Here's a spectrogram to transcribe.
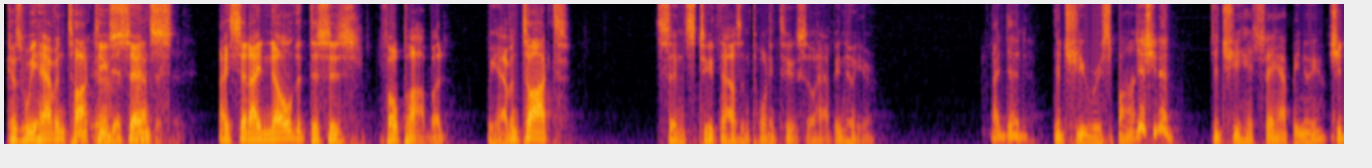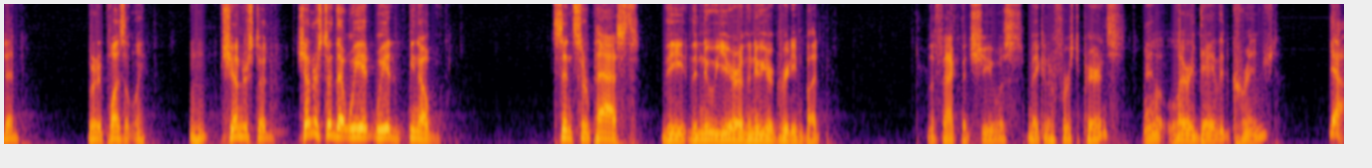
because we haven't talked to You you since. I said I know that this is faux pas, but we haven't talked since 2022. So happy New Year. I did. Did she respond? Yes, she did. Did she say Happy New Year? She did. Very pleasantly. hmm She understood. She understood that we had we had you know since surpassed the the New Year and the New Year greeting, but the fact that she was making her first appearance, yeah, L- Larry David cringed. yeah.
